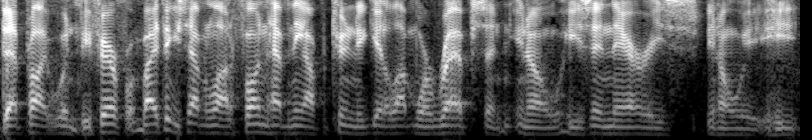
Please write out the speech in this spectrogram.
that probably wouldn't be fair for him. But I think he's having a lot of fun, having the opportunity to get a lot more reps, and you know he's in there. He's you know he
